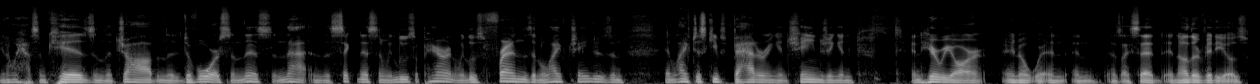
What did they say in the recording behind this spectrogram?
you know, we have some kids and the job and the divorce and this and that and the sickness and we lose a parent and we lose friends and life changes and, and life just keeps battering and changing and and here we are, you know, and, and as I said in other videos,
